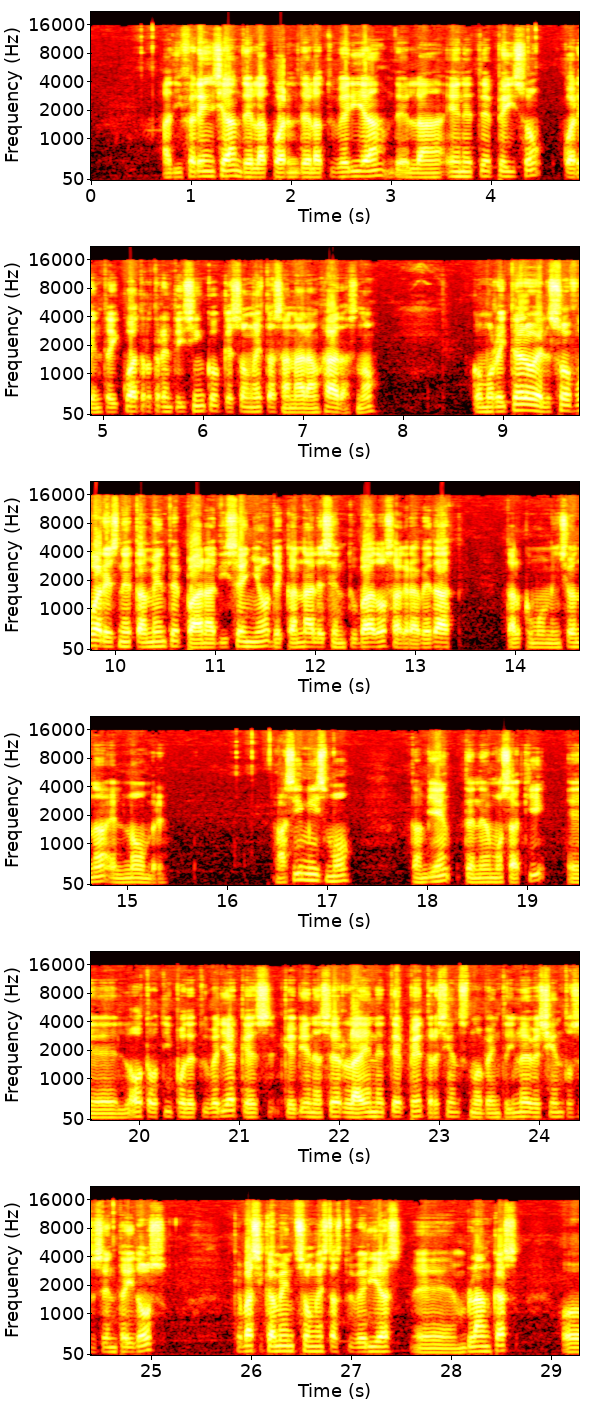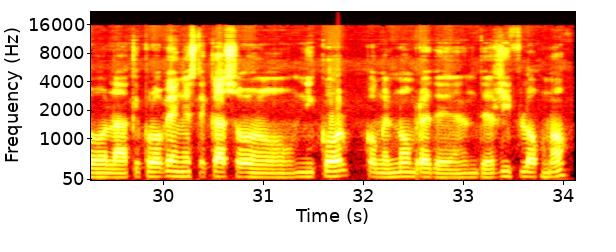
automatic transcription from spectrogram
a diferencia de la, de la tubería de la NTP ISO 4435 que son estas anaranjadas, ¿no? Como reitero, el software es netamente para diseño de canales entubados a gravedad, tal como menciona el nombre. Asimismo, también tenemos aquí el otro tipo de tubería que, es, que viene a ser la NTP 399-162, que básicamente son estas tuberías eh, blancas o la que provee en este caso Nicole con el nombre de, de ¿no?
